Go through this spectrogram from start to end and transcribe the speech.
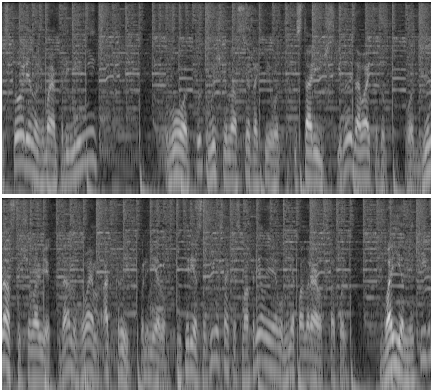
история, нажимаем применить, вот, тут вышли у нас все такие вот исторические, ну и давайте тут, вот, 12 человек, да, называем открыть, к примеру, интересный фильм, кстати, смотрел я его, мне понравился такой военный фильм,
